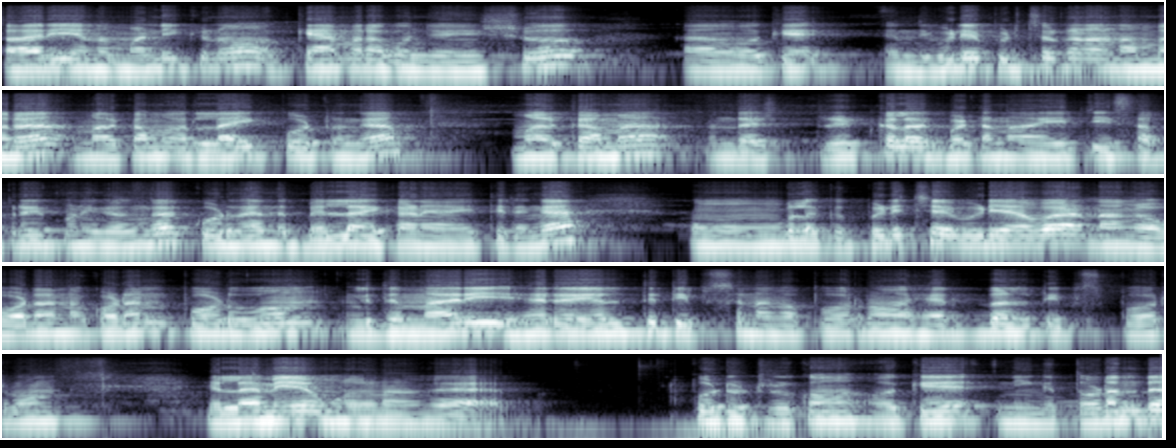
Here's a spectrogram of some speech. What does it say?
சாரி என்னை மன்னிக்கணும். கேமரா கொஞ்சம் இஷ்யூ ஓகே இந்த வீடியோ பிடிச்சிருக்க நான் நம்புறேன். மறக்காமல் ஒரு லைக் போட்டுருங்க. மறக்காமல் இந்த ரெட் கலர் பட்டனை அழுத்தி சப்ஸ்கிரைப் பண்ணிக்கோங்க. கூடவே அந்த பெல் ஐக்கானே அழுத்திடுங்க. உங்களுக்கு பிடிச்ச வீடியோவை நாங்கள் உடனுக்குடன் போடுவோம். இது மாதிரி ஹெர் ஹெல்த் டிப்ஸ் நாங்கள் போடுறோம். ஹெர்பல் டிப்ஸ் போடுறோம். எல்லாமே உங்களுக்கு நாங்கள் போட்டுட்ருக்கோம். ஓகே நீங்கள் தொடர்ந்து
